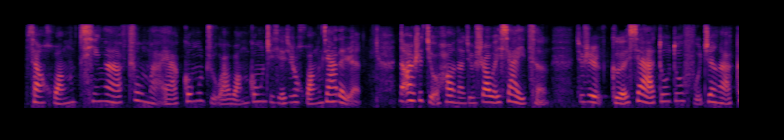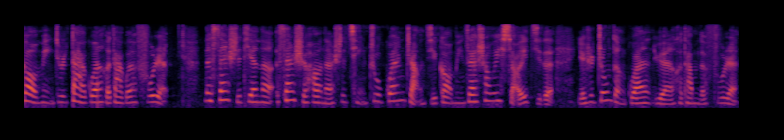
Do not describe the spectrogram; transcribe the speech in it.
像皇亲啊、驸马呀、公主啊、王公这些，就是皇家的人。那二十九号呢，就稍微下一层，就是阁下、都督府正啊、诰命，就是大官和大官夫人。那三十天呢，三十号呢是请驻官长及诰命，再稍微小一级的，也是中等官员和他们的夫人，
